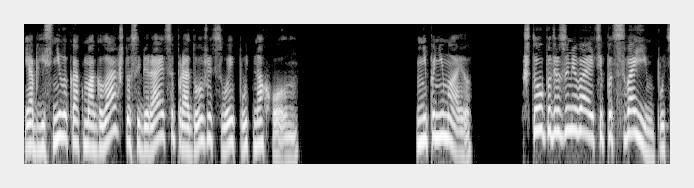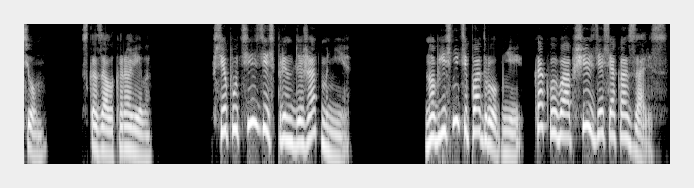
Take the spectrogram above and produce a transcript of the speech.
и объяснила, как могла, что собирается продолжить свой путь на холм. «Не понимаю, что вы подразумеваете под своим путем?» — сказала королева. Все пути здесь принадлежат мне. Но объясните подробнее, как вы вообще здесь оказались?»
